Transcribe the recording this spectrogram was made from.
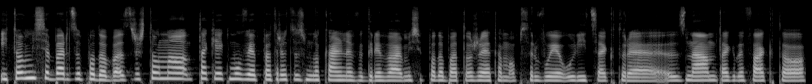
I to mi się bardzo podoba. Zresztą, no, tak jak mówię, patriotyzm lokalny wygrywa. Mi się podoba to, że ja tam obserwuję ulice, które znam tak de facto.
